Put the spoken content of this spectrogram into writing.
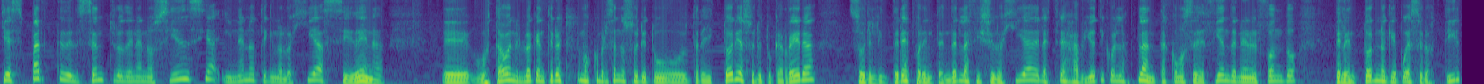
que es parte del Centro de Nanociencia y Nanotecnología Sedena. Eh, Gustavo, en el bloque anterior estuvimos conversando sobre tu trayectoria, sobre tu carrera, sobre el interés por entender la fisiología del estrés abiótico en las plantas, cómo se defienden en el fondo del entorno que puede ser hostil.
